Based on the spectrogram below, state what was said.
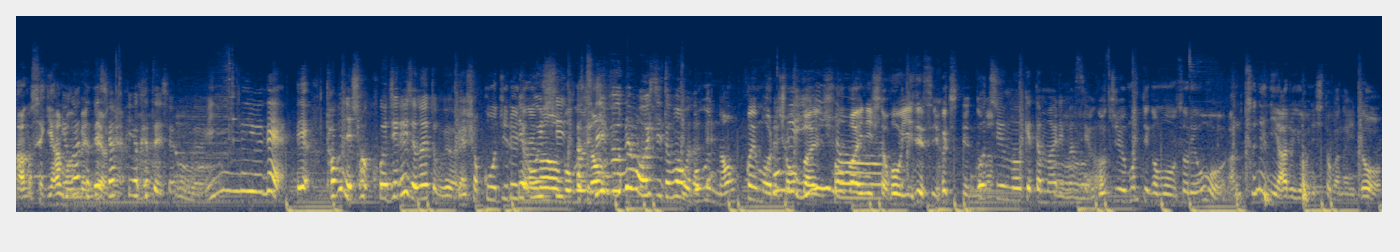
あの赤飯もうめんだよね。ょ？よかったでしょ、うん。みんねいや多分ね社交辞令じゃないと思うよ俺え社交辞令でじゃないな僕自分でも美味しいと思うもん僕て。何回も俺商これ売いいな商売にした方がいいですよって言ってんのがご注文受けたまわりますよ。うんご注文っていうかもうそれをあの常にあるようにしとかないと。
